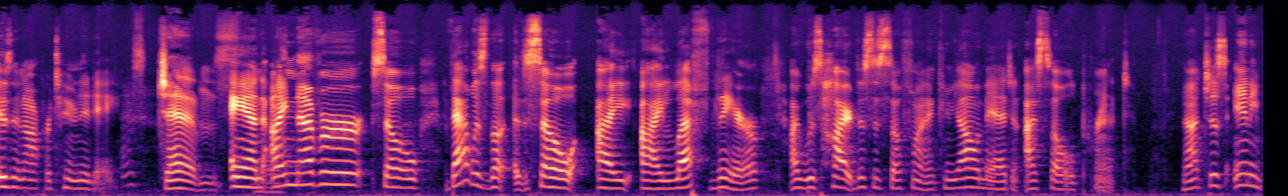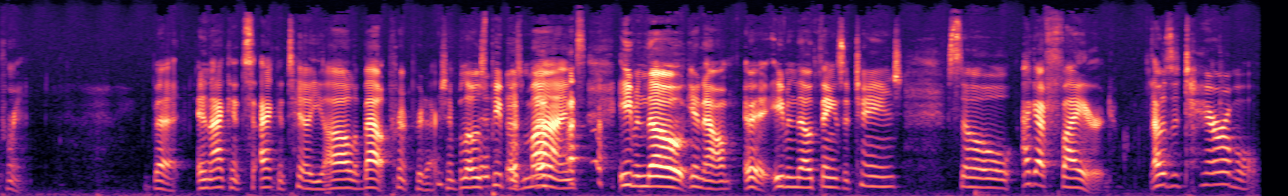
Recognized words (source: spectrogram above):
is an opportunity Gems. and I never so that was the so I I left there. I was hired. This is so funny. Can y'all imagine? I sold print, not just any print, but and I can I can tell you all about print production. It blows people's minds, even though you know uh, even though things have changed. So I got fired. I was a terrible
